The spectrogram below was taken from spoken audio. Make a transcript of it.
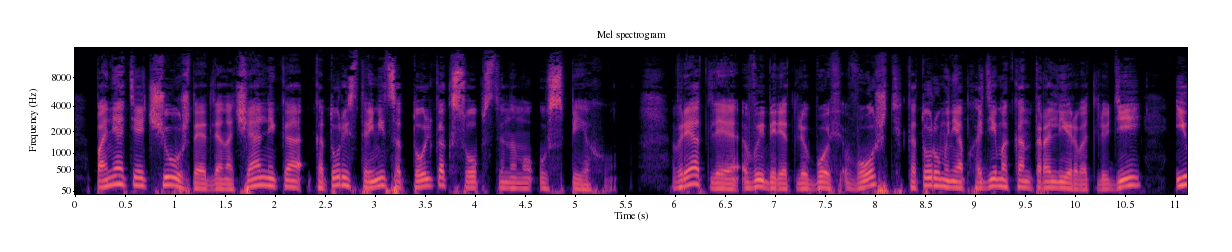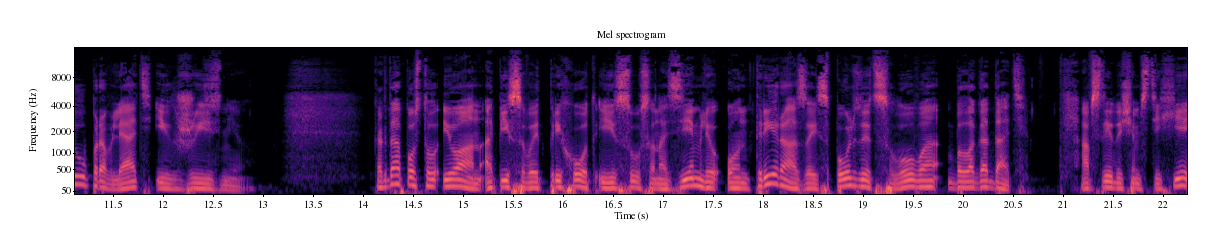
– понятие чуждое для начальника, который стремится только к собственному успеху. Вряд ли выберет любовь вождь, которому необходимо контролировать людей и управлять их жизнью. Когда апостол Иоанн описывает приход Иисуса на землю, он три раза использует слово «благодать». А в следующем стихе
